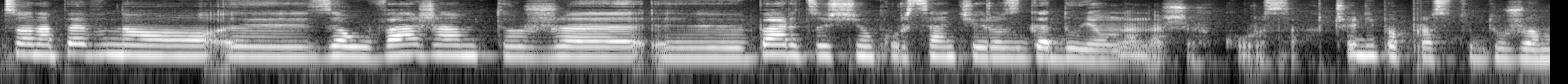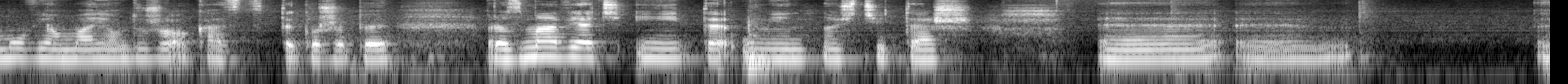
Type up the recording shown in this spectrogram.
co na pewno y, zauważam, to że y, bardzo się kursanci rozgadują na naszych kursach, czyli po prostu dużo mówią, mają dużo okazji do tego, żeby rozmawiać i te umiejętności też y, y, y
